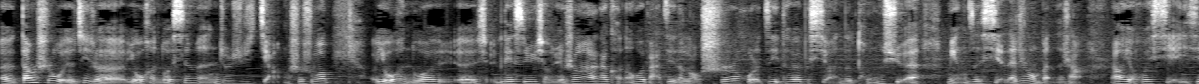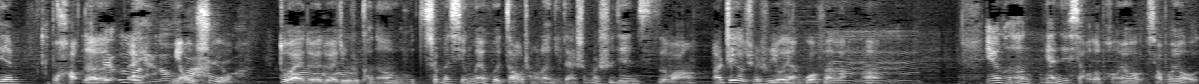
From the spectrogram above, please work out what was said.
呃，当时我就记着有很多新闻，就是讲是说有很多呃类似于小学生啊，他可能会把自己的老师或者自己特别不喜欢的同学名字写在这种本子上，然后也会写一些不好的哎呀描述。对对对，就是可能什么行为会造成了你在什么时间死亡啊？这个确实有点过分了啊。嗯嗯，因为可能年纪小的朋友，小朋友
